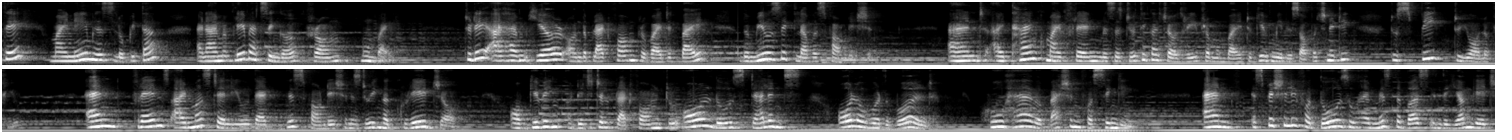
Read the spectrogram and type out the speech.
Namaste, my name is Lopita and I am a playback singer from Mumbai. Today I am here on the platform provided by the Music Lovers Foundation. And I thank my friend Mrs. Jyotika Chaudhary from Mumbai to give me this opportunity to speak to you all of you. And friends, I must tell you that this foundation is doing a great job of giving a digital platform to all those talents all over the world who have a passion for singing and especially for those who have missed the bus in the young age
